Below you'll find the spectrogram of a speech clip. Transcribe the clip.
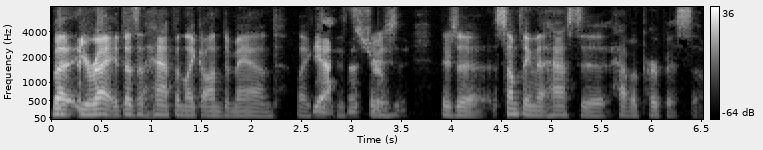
but you're right; it doesn't happen like on demand. Like, Yeah, it's- that's true. There's, there's a something that has to have a purpose. So,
